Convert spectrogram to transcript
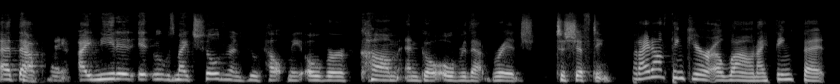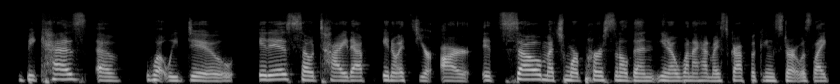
at that yeah. point. I needed it, it was my children who helped me overcome and go over that bridge to shifting. But I don't think you're alone. I think that because of what we do, it is so tied up you know it's your art it's so much more personal than you know when i had my scrapbooking store it was like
